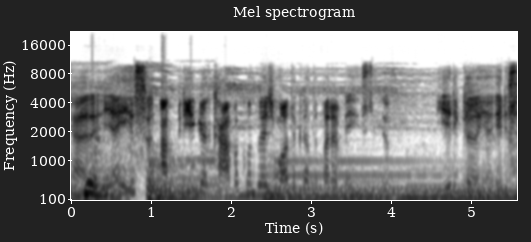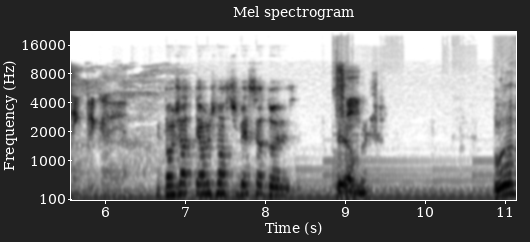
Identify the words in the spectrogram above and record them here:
Cara, e é isso. A briga acaba quando o Ed Mota canta parabéns, entendeu? E ele ganha, ele sempre ganha. Então já temos nossos vencedores. Temos Blur,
